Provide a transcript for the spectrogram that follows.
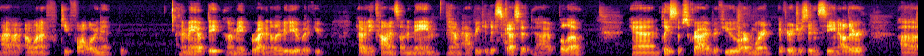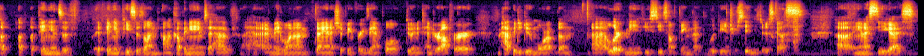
I, I want to keep following it. I may update, I may provide another video, but if you have any comments on the name, I'm happy to discuss it uh, below. And please subscribe if you are more if you're interested in seeing other uh, opinions of opinion pieces on, on company names. I have I made one on Diana Shipping, for example, doing a tender offer. I'm happy to do more of them. Uh, alert me if you see something that would be interesting to discuss. Uh, and I see you guys.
